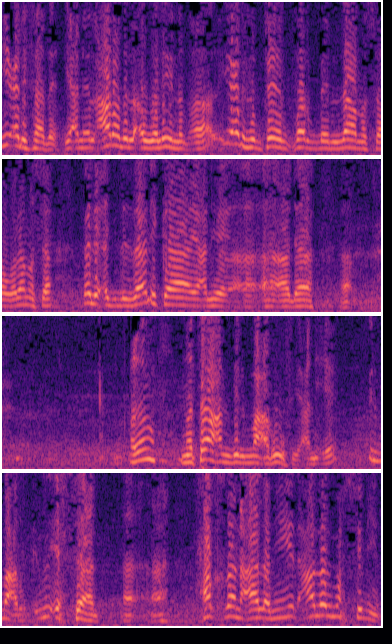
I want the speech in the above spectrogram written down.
يعرف هذا. يعني العرب الأولين يعرفوا في فرق بين لامس ولمس فلأجل ذلك يعني هذا متاعا بالمعروف. يعني إيه؟ بالمعروف بالإحسان. حقا على مين؟ على المحسنين.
